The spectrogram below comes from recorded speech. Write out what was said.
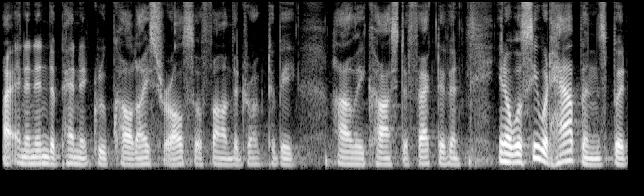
Uh, and an independent group called ICER also found the drug to be highly cost effective. And, you know, we'll see what happens, but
